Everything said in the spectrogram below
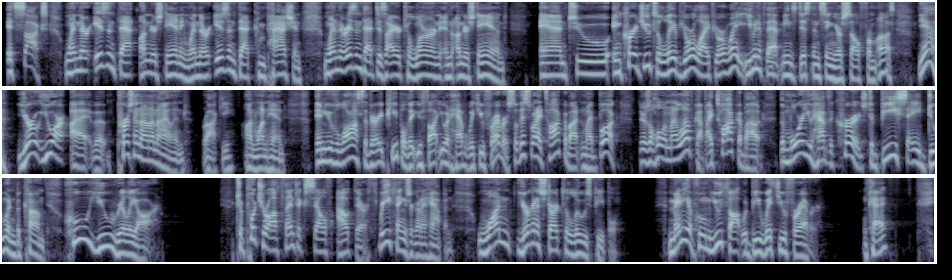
It sucks when there isn't that understanding, when there isn't that compassion, when there isn't that desire to learn and understand and to encourage you to live your life your way, even if that means distancing yourself from us. Yeah, you're you are a person on an island, Rocky, on one hand, and you've lost the very people that you thought you would have with you forever. So this is what I talk about in my book. There's a hole in my love cup. I talk about the more you have the courage to be, say, do, and become who you really are. To put your authentic self out there, three things are going to happen. One, you're going to start to lose people, many of whom you thought would be with you forever. Okay?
